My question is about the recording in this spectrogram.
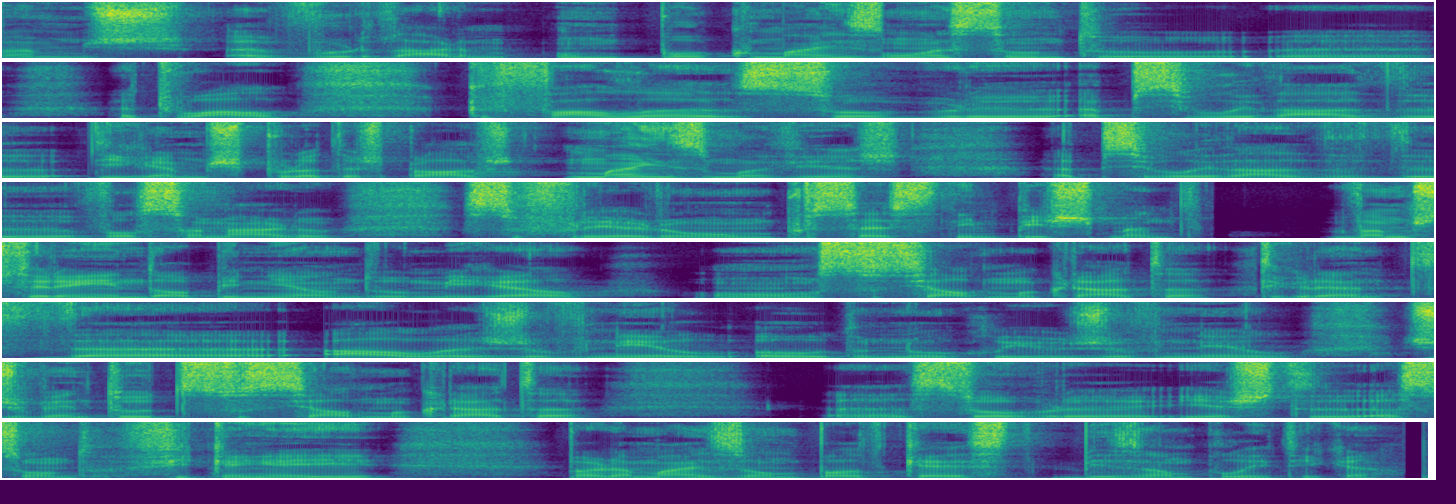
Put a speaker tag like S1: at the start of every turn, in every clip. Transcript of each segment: S1: vamos abordar um pouco mais um assunto uh, atual que fala sobre a possibilidade, digamos por outras palavras, mais uma vez, a possibilidade de Bolsonaro sofrer um processo de impeachment. Vamos ter ainda a opinião do Miguel, um social-democrata, integrante da ala juvenil ou do núcleo juvenil Juventude Social-Democrata, uh, sobre este assunto. Fiquem aí para mais um podcast Visão Política.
